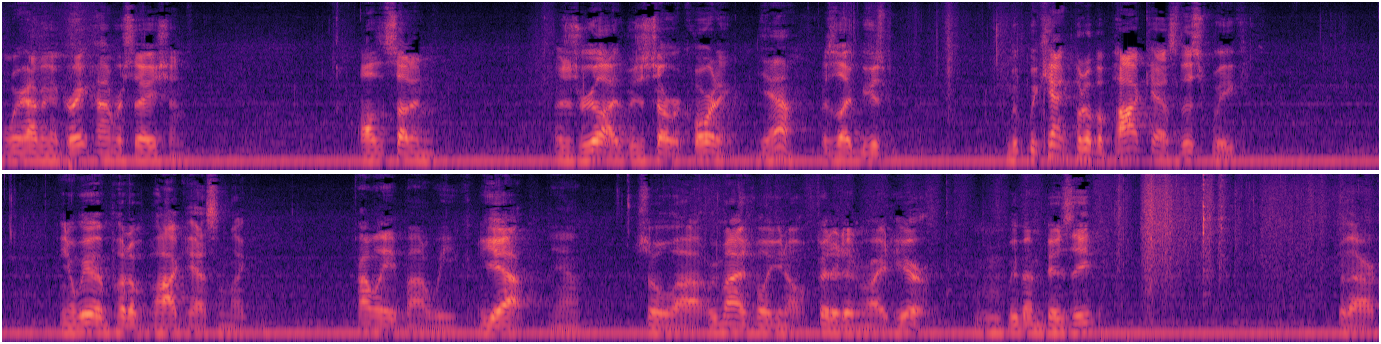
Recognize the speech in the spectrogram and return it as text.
We're having a great conversation. All of a sudden, I just realized we just start recording. yeah, It's like because we- we can't put up a podcast this week. You know, we haven't put up a podcast in like probably about a week. yeah. Yeah. So uh, we might as well, you know, fit it in right here. We've been busy with our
